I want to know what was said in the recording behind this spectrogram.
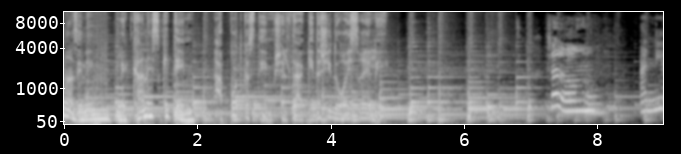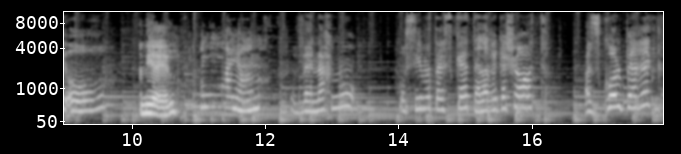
מאזינים לכאן הסכתים, הפודקאסטים של תאגיד השידור הישראלי. שלום, אני אור, אני יעל. אני מעיין, ואנחנו עושים את ההסכת על הרגשות. אז כל פרק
